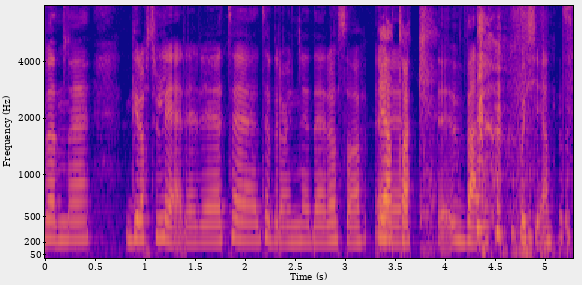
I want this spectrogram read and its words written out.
men eh, gratulerer eh, til, til Brann der, altså. Ja, Eh, takk. eh, Vel fortjent.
